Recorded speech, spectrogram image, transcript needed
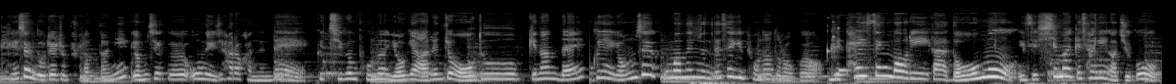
계속 노래를 불렀더니 염색을 오늘 이제 하러 갔는데 그 지금 보면 여기 아래는 좀 어둡긴 한데 그냥 염색만 했는데 색이 변하더라고요. 그 탈색 머리가 너무 이제 심하게 상해가지고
